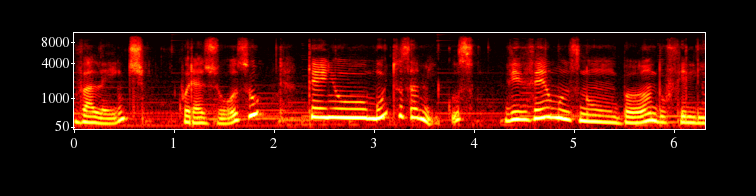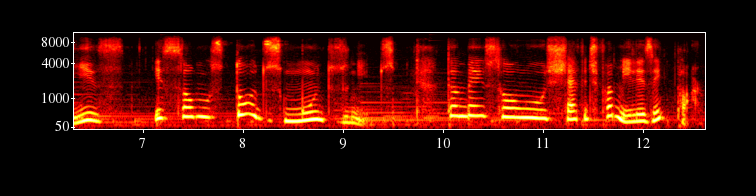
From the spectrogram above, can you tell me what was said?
valente, corajoso, tenho muitos amigos, vivemos num bando feliz e somos todos muito unidos. Também sou o chefe de família exemplar.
